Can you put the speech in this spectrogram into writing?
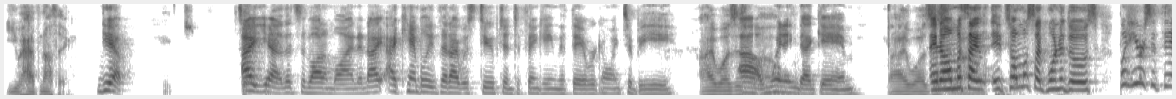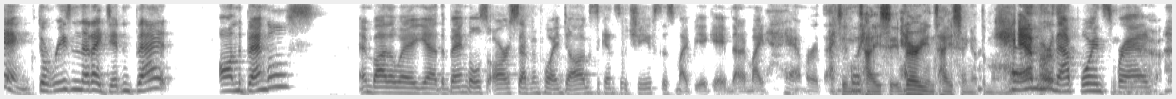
you have nothing. Yeah. So, I yeah, that's the bottom line. And I I can't believe that I was duped into thinking that they were going to be I was uh, well. winning that game. I was. It almost well. like it's almost like one of those. But here's the thing: the reason that I didn't bet on the Bengals and by the way, yeah, the Bengals are seven point dogs against the Chiefs. This might be a game that I might hammer that. It's enticing, very enticing at the moment. Hammer that point spread. Yeah.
